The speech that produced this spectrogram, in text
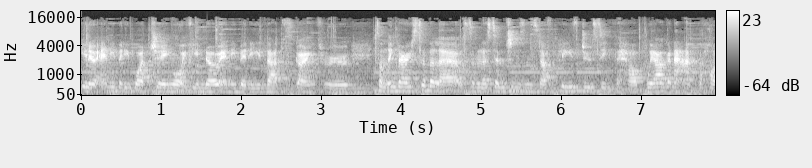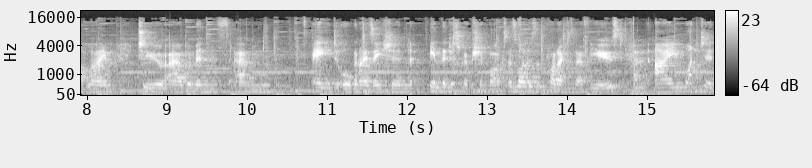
you know anybody watching or if you know anybody that's going through something very similar or similar symptoms and stuff please do seek the help we are going to add the hotline to uh, women's um, aid organization in the description box as well as the products that I've used. Um, I wanted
